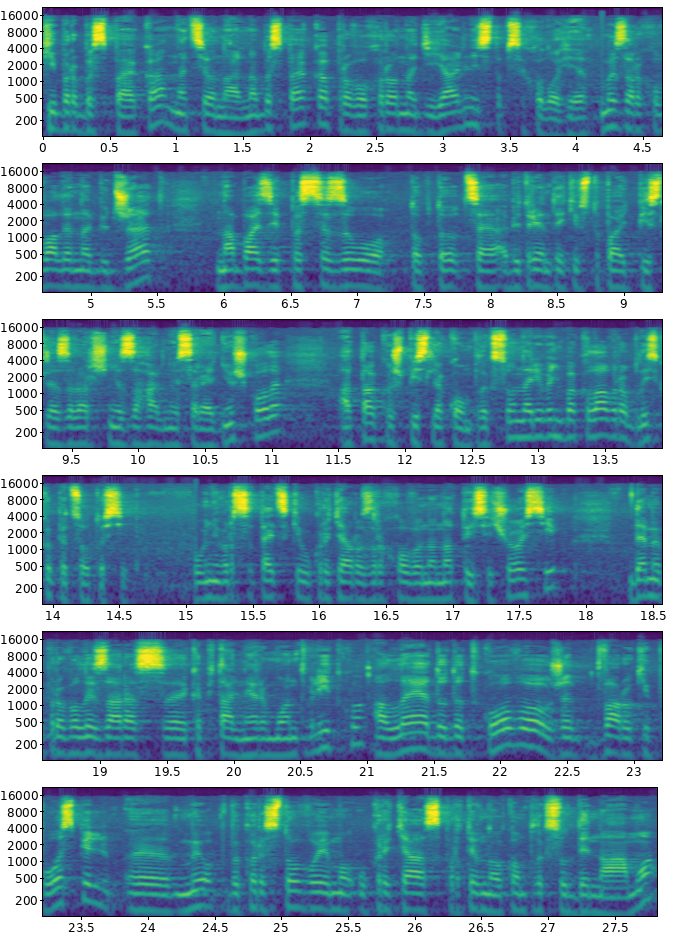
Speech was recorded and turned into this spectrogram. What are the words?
кібербезпека, національна безпека, правоохоронна діяльність та психологія. Ми зарахували на бюджет на базі ПСЗО, тобто це абітурієнти, які вступають після завершення загальної середньої школи, а також після комплексу на рівень бакалавра близько 500 осіб. Університетське укриття розраховано на тисячу осіб, де ми провели зараз е, капітальний ремонт влітку. Але додатково вже два роки поспіль е, ми використовуємо укриття спортивного комплексу Динамо.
